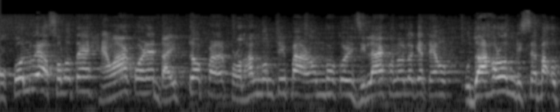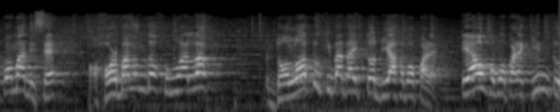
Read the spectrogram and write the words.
সকলোৱে আচলতে সেৱা কৰে দায়িত্ব প্ৰা- প্ৰধানমন্ত্ৰীৰ পৰা আৰম্ভ কৰি জিলা এখনলৈকে তেওঁ উদাহৰণ দিছে বা উপমা দিছে। সৰ্বানন্দ সোণোৱালক দলতো কিবা দায়িত্ব দিয়া হ'ব পাৰে এয়াও হ'ব পাৰে। কিন্তু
